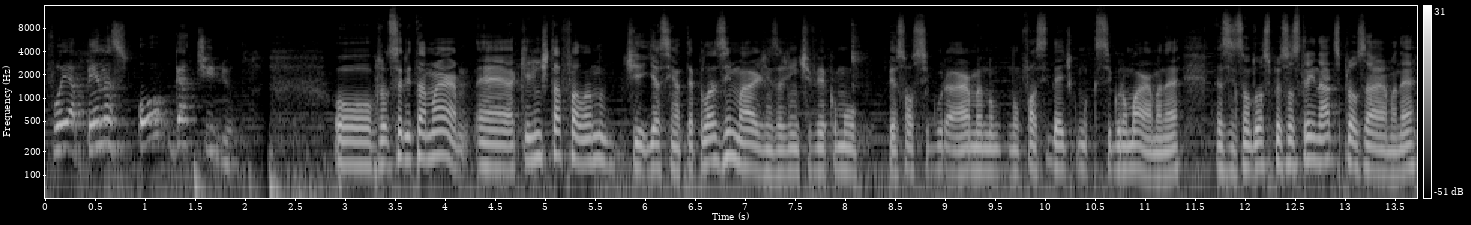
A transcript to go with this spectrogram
foi apenas o gatilho. Ô, professor Itamar, é, aqui a gente está falando de, e assim, até pelas imagens, a gente vê como pessoal segura a arma, não, não faço ideia de como que segura uma arma, né? Assim, são duas pessoas treinadas para usar arma, né?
